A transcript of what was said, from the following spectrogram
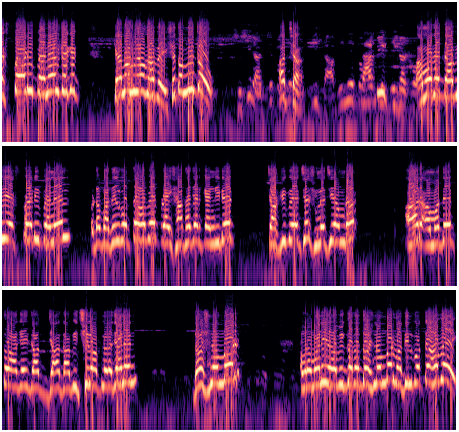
এক্সপায়ারি প্যানেল থেকে কেন নিয়োগ হবে? সে তো মৃত। আচ্ছা। আমাদের দাবি এক্সপায়ারি প্যানেল ওটা বাতিল করতে হবে। প্রায় সাত হাজার ক্যান্ডিডেট চাকরি পেয়েছে শুনেছি আমরা। আর আমাদের তো আগে যা- দাবি ছিল আপনারা জানেন। দশ নম্বর আমরা মানি অভিজ্ঞতা দশ নম্বর বাতিল করতে হবে।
